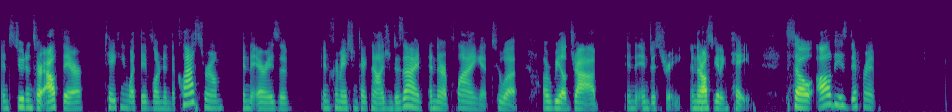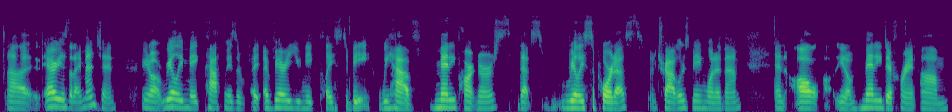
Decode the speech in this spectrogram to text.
and students are out there taking what they've learned in the classroom in the areas of information technology and design and they're applying it to a, a real job in the industry and they're also getting paid. So all these different uh, areas that i mentioned you know really make pathways a, a, very unique place to be. We have many partners that really support us travelers being one of them and all you know many different um,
